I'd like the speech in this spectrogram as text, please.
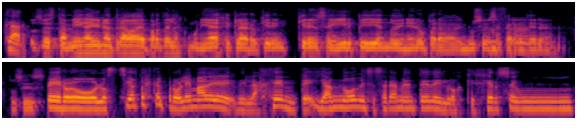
Claro. Entonces también hay una traba de parte de las comunidades que, claro, quieren, quieren seguir pidiendo dinero para el uso de esa carretera. Entonces... Pero lo cierto es que el problema de, la gente, ya no necesariamente de los que ejercen un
